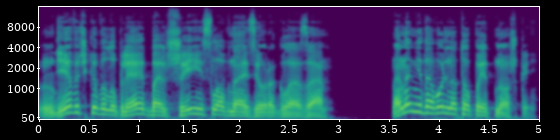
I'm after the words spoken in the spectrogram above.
Девочка вылупляет большие, словно озера, глаза. Она недовольно топает ножкой.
